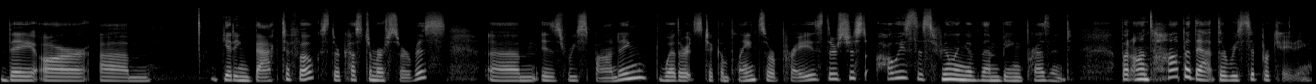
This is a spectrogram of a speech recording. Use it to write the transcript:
they are um, getting back to folks. Their customer service um, is responding, whether it's to complaints or praise. There's just always this feeling of them being present. But on top of that, they're reciprocating.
